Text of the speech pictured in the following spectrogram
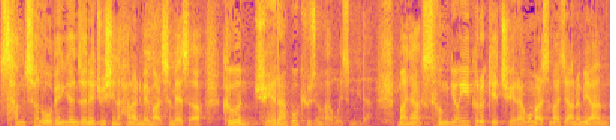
3,500년 전에 주신 하나님의 말씀에서 그건 죄라고 규정하고 있습니다. 만약 성경이 그렇게 죄라고 말씀하지 않으면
